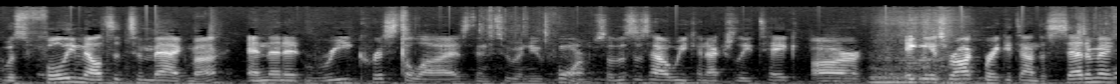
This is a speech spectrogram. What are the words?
was fully melted to magma and then it recrystallized into a new form. So this is how we can actually take our igneous rock, break it down to sediment,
